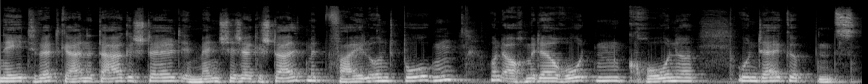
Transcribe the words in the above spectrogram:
Neth wird gerne dargestellt in menschlicher Gestalt mit Pfeil und Bogen und auch mit der roten Krone Unterägyptens.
